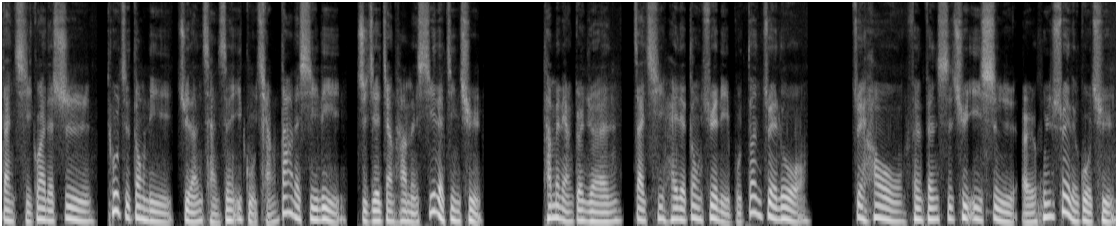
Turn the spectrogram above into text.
但奇怪的是，兔子洞里居然产生一股强大的吸力，直接将他们吸了进去。他们两个人。在漆黑的洞穴里不断坠落，最后纷纷失去意识而昏睡了过去。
